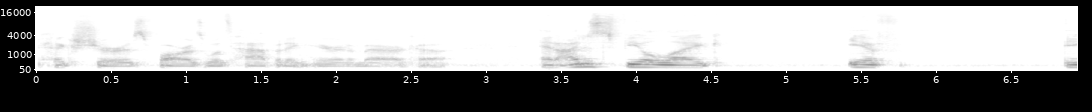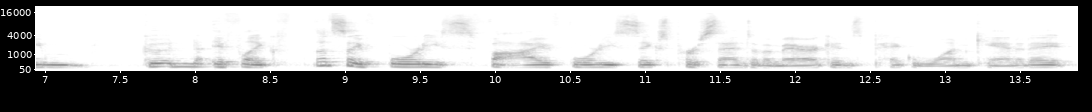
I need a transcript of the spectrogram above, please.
picture as far as what's happening here in America. And I just feel like if a good if like let's say 45 46% of Americans pick one candidate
